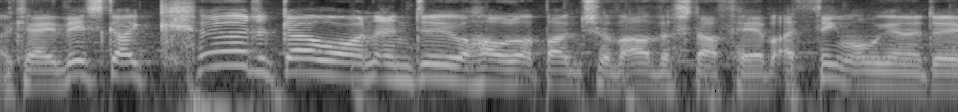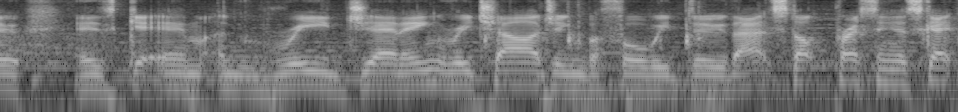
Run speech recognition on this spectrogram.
Okay, this guy could go on and do a whole lot bunch of other stuff here, but I think what we're going to do is get him regenning, recharging before we do that. Stop pressing escape.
